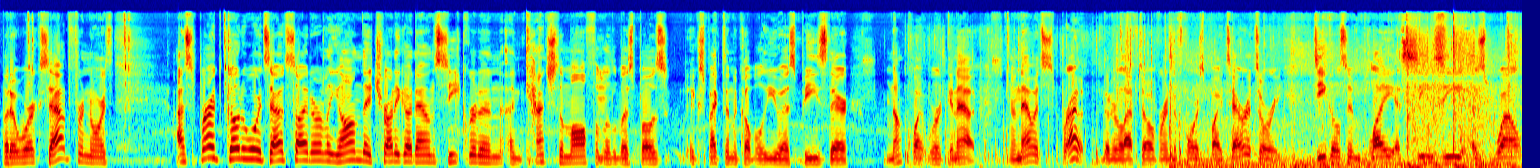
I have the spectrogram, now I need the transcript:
But it works out for North. As Sprout go towards outside early on, they try to go down secret and, and catch them off a little bit, I suppose, expecting a couple of USPs there. Not quite working out. And now it's Sprout that are left over in the force buy territory. Deagle's in play, a CZ as well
